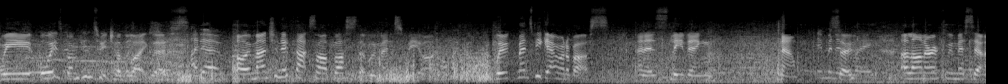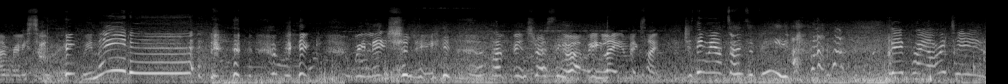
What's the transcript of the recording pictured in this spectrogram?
We always bump into each other like this. I know. Oh, imagine if that's our bus that we're meant to be on. Oh. We're meant to be getting on a bus and it's leaving now. Imminently. So, Allana, if we miss it, I'm really sorry. We made it! Vic, we literally have been stressing about being late and Vic's like, do you think we have time to pee? Big priorities!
